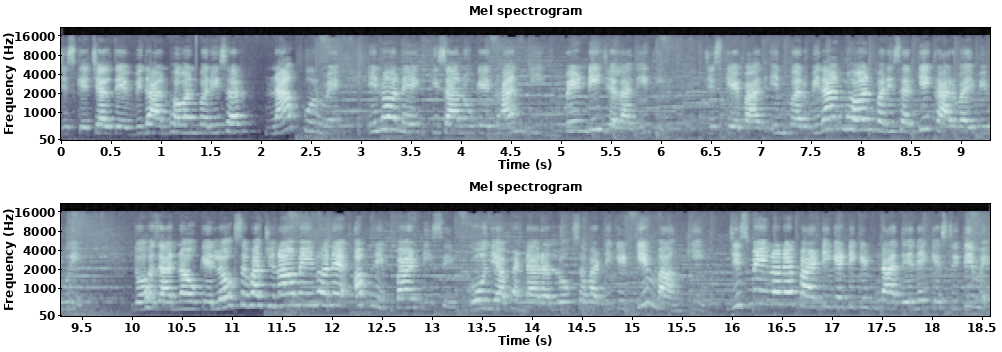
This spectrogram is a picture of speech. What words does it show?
जिसके चलते विधान भवन परिसर नागपुर में इन्होंने किसानों के धान की पेंडी जला दी थी, जिसके बाद इन पर विधान भवन परिसर की कार्रवाई भी हुई। 2009 के लोकसभा चुनाव में इन्होंने अपनी पार्टी से गोंदिया भंडारा लोकसभा टिकट की मांग की, जिसमें इन्होंने पार्टी के टिकट न देने की स्थिति में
